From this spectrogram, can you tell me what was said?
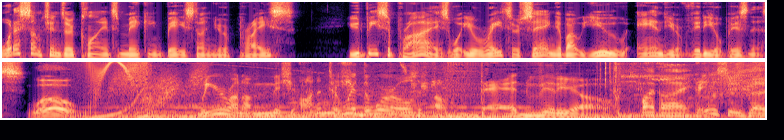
What assumptions are clients making based on your price? You'd be surprised what your rates are saying about you and your video business. Whoa. We're on a mission, on a mission. to rid the world of bad video. Bye bye. This is the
